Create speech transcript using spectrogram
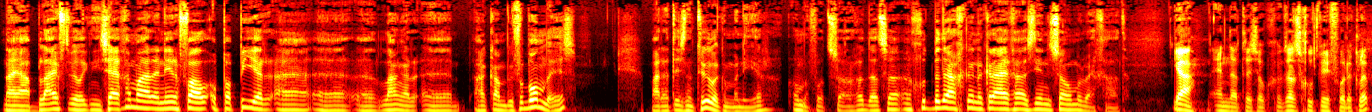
nou ja, blijft wil ik niet zeggen, maar in ieder geval op papier uh, uh, langer aan Cambuur verbonden is. Maar dat is natuurlijk een manier om ervoor te zorgen dat ze een goed bedrag kunnen krijgen als die in de zomer weggaat. Ja, en dat is ook dat is goed weer voor de club.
